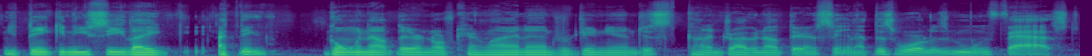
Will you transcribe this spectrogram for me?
you think and you see like I think going out there in North Carolina and Virginia and just kind of driving out there and seeing that this world is moving fast.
